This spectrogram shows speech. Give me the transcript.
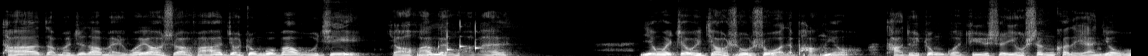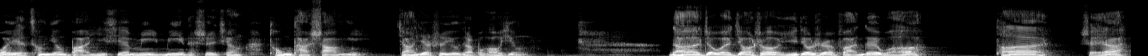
他怎么知道美国要设法叫中共把武器交还给我们？因为这位教授是我的朋友，他对中国局势有深刻的研究。我也曾经把一些秘密的事情同他商议。蒋介石有点不高兴。那这位教授一定是反对我？他谁呀？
